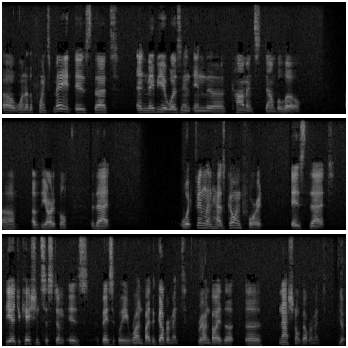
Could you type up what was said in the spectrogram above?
uh, one of the points made is that, and maybe it wasn't in the comments down below um, of the article, that what Finland has going for it is that the education system is basically run by the government, Right. run by the, the national government. Yep.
